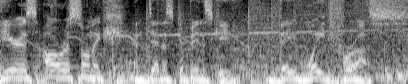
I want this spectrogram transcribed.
Here is Aurosonic and Dennis Kapinski. They wait for us.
